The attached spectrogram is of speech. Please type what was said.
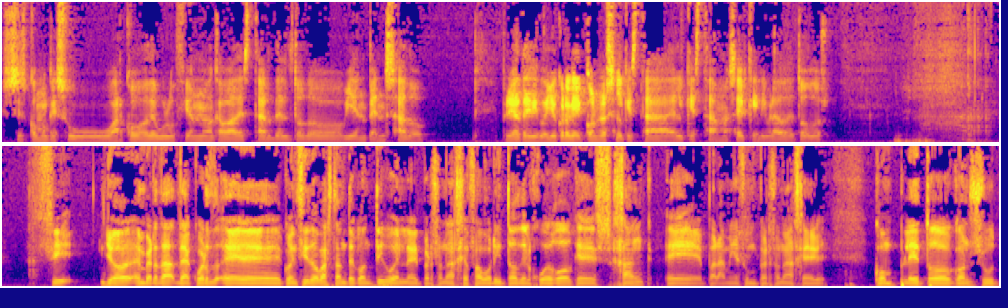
Es como que su arco de evolución no acaba de estar del todo bien pensado. Pero ya te digo, yo creo que Connor es el que está, el que está más equilibrado de todos. sí, yo en verdad, de acuerdo, eh, coincido bastante contigo en el personaje favorito del juego, que es Hank. Eh, para mí es un personaje completo, con su,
